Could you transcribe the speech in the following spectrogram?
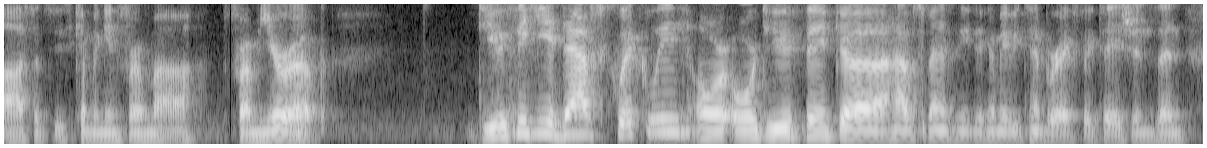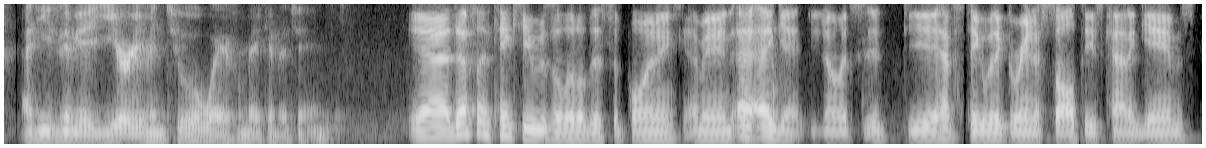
uh, since he's coming in from uh, from Europe. Do you think he adapts quickly, or or do you think uh, Habs fans need to maybe temper expectations and and he's maybe a year even two away from making the team? Yeah, I definitely think he was a little disappointing. I mean, again, you know, it's it, you have to take it with a grain of salt these kind of games.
